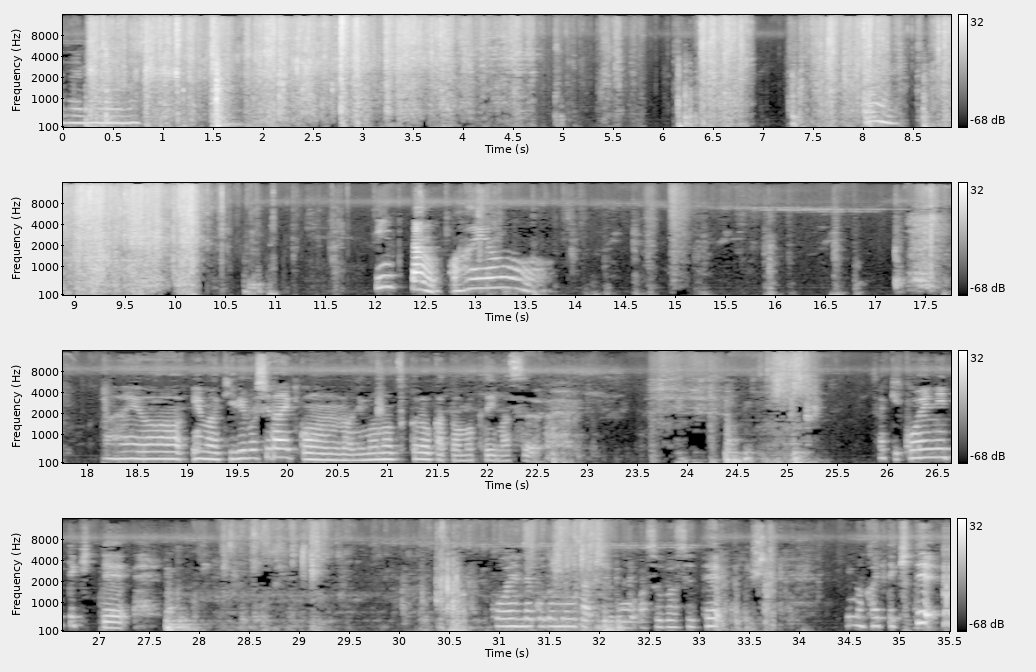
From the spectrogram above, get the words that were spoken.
おはようございます。うん。ピンタン、おはよう。おはよう。今、切り干し大根の煮物を作ろうかと思っています。さっき公園に行ってきて、公園で子供たちを遊ばせて、今帰ってきて、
